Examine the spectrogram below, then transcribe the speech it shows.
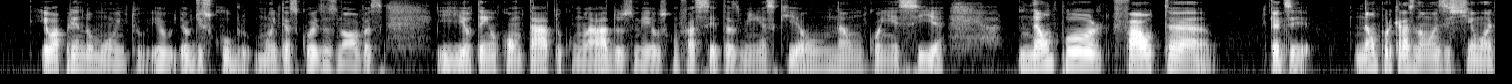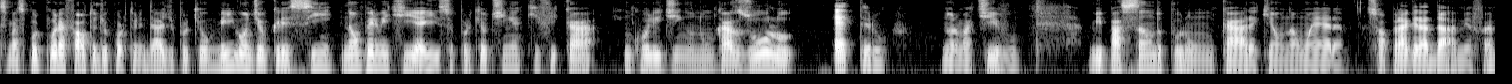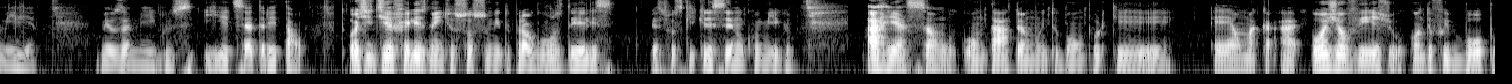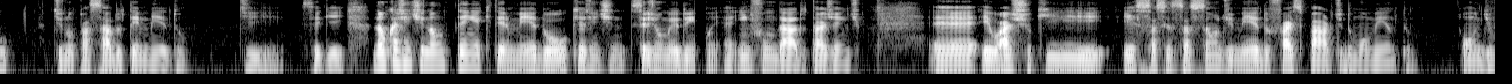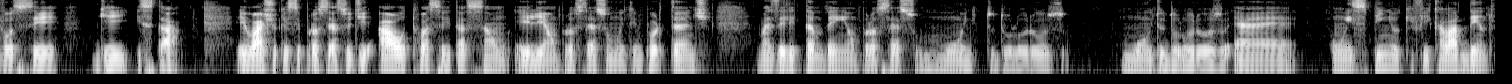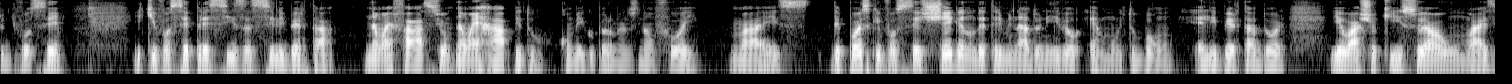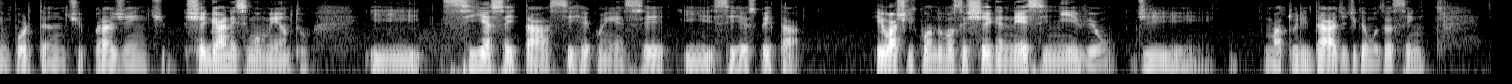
eu aprendo muito, eu, eu descubro muitas coisas novas e eu tenho contato com lados meus, com facetas minhas que eu não conhecia. Não por falta, quer dizer, não porque elas não existiam antes, mas por pura falta de oportunidade, porque o meio onde eu cresci não permitia isso, porque eu tinha que ficar encolhidinho num casulo hétero, normativo, me passando por um cara que eu não era, só para agradar minha família, meus amigos e etc e tal. Hoje em dia, felizmente, eu sou sumido para alguns deles, pessoas que cresceram comigo. A reação, o contato é muito bom porque é uma. Hoje eu vejo o quanto eu fui bobo de no passado ter medo de ser gay. Não que a gente não tenha que ter medo ou que a gente seja um medo é, infundado, tá, gente? É, eu acho que essa sensação de medo faz parte do momento onde você, gay, está. Eu acho que esse processo de autoaceitação, ele é um processo muito importante, mas ele também é um processo muito doloroso, muito doloroso. É um espinho que fica lá dentro de você e que você precisa se libertar. Não é fácil, não é rápido, comigo pelo menos não foi, mas depois que você chega num determinado nível, é muito bom, é libertador. E eu acho que isso é o mais importante para gente. Chegar nesse momento e se aceitar, se reconhecer e se respeitar. Eu acho que quando você chega nesse nível de maturidade, digamos assim,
